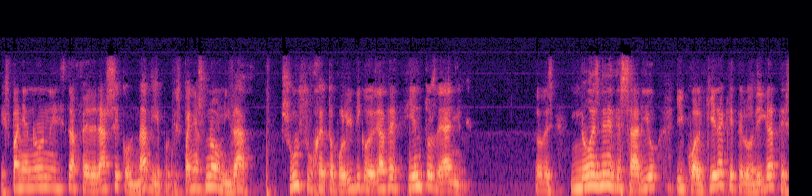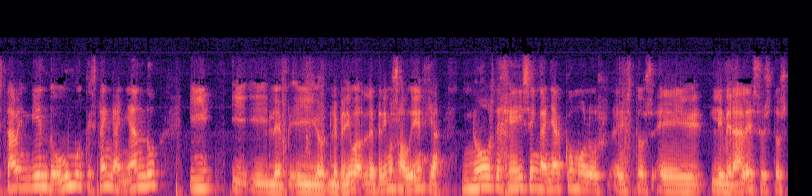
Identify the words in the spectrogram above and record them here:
España no necesita federarse con nadie, porque España es una unidad es un sujeto político desde hace cientos de años. Entonces, no es necesario y cualquiera que te lo diga te está vendiendo humo, te está engañando y, le, pedimos, le, pedimos, a la audiencia, no os dejéis engañar como los, estos eh, liberales o estos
